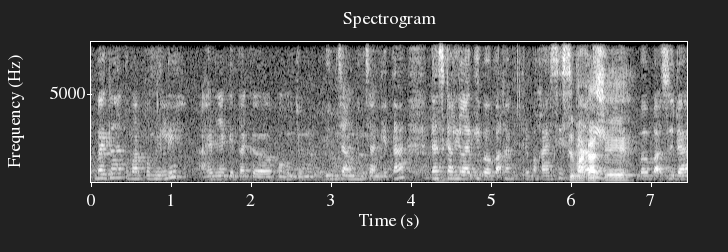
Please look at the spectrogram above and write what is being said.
Baiklah teman pemilih, akhirnya kita ke penghujung bincang-bincang kita dan sekali lagi Bapak kami terima kasih Terima sekali. kasih. Bapak sudah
